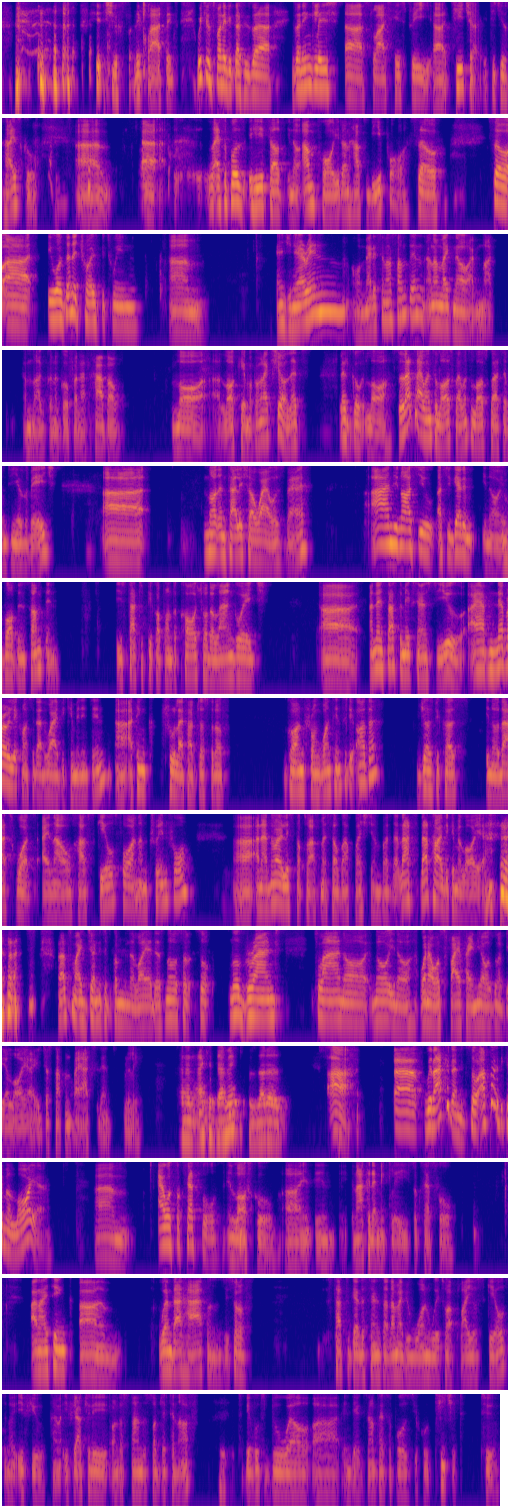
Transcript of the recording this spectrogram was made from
you should study classics, which is funny because he's a he's an English uh, slash history uh, teacher. He teaches high school. Um, uh, I suppose he felt, you know, I'm poor. You don't have to be poor. So, so uh, it was then a choice between um, engineering or medicine or something. And I'm like, no, I'm not. I'm not gonna go for that. How about law? Uh, law came up. I'm like, sure, let's let's go with law. So that's how I went to law school. I went to law school at 17 years of age. Uh, not entirely sure why I was there. And you know, as you as you get you know involved in something, you start to pick up on the culture, the language, uh, and then it starts to make sense to you. I have never really considered why I became anything. Uh, I think through life, I've just sort of gone from one thing to the other, just because you know that's what I now have skills for and I'm trained for. Uh, and I've never really stopped to ask myself that question. But that's that's how I became a lawyer. that's that's my journey to becoming a lawyer. There's no so, so no grand plan or no, you know, when I was five, I knew I was going to be a lawyer. It just happened by accident, really. And an academic was that a ah uh, with academics? So after I became a lawyer, um, I was successful in law school, uh, in, in, in academically successful, and I think um, when that happens, you sort of start to get the sense that that might be one way to apply your skills. You know, if you kind of if you actually understand the subject enough mm-hmm. to be able to do well uh, in the exams, I suppose you could teach it too.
